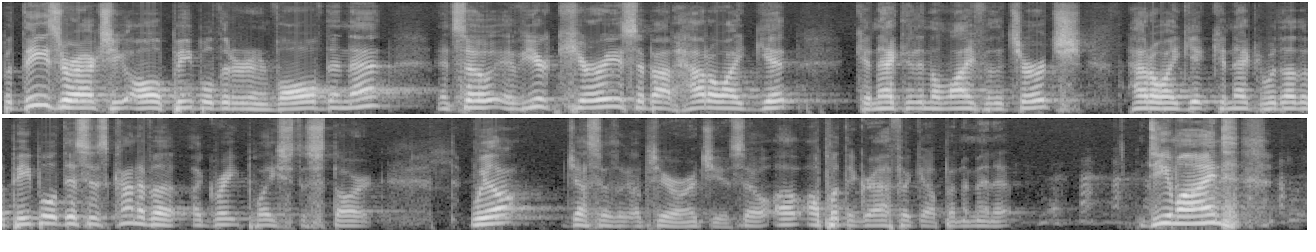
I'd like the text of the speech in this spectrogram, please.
But these are actually all people that are involved in that. And so if you're curious about how do I get connected in the life of the church, how do I get connected with other people, this is kind of a, a great place to start. We all, Jessica's up here, aren't you? So I'll, I'll put the graphic up in a minute. Do you mind?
